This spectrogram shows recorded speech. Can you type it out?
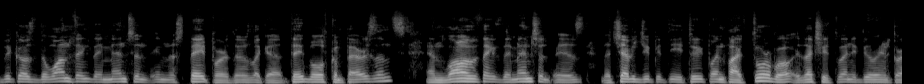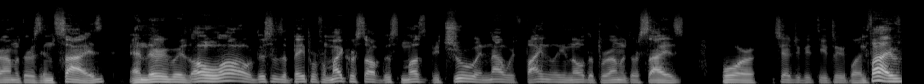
because the one thing they mentioned in this paper, there's like a table of comparisons. And one of the things they mentioned is the ChatGPT 3.5 Turbo is actually 20 billion parameters in size. And everybody's, oh, wow, this is a paper from Microsoft. This must be true. And now we finally know the parameter size for ChatGPT 3.5.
